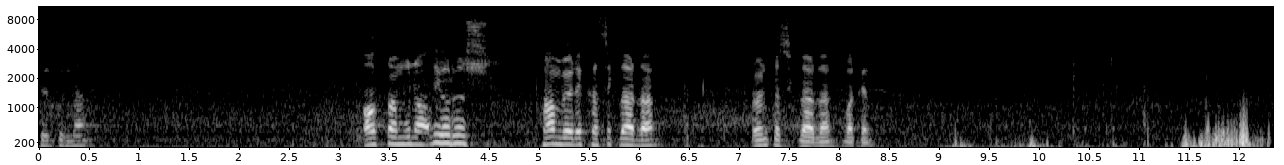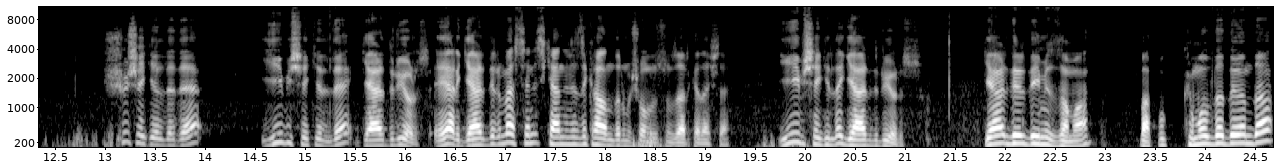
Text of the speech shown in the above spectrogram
sırtından. Alttan bunu alıyoruz. Tam böyle kasıklardan, ön kasıklardan bakın. Şu şekilde de iyi bir şekilde gerdiriyoruz. Eğer gerdirmezseniz kendinizi kandırmış olursunuz arkadaşlar. İyi bir şekilde gerdiriyoruz. Gerdirdiğimiz zaman bak bu kımıldadığında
